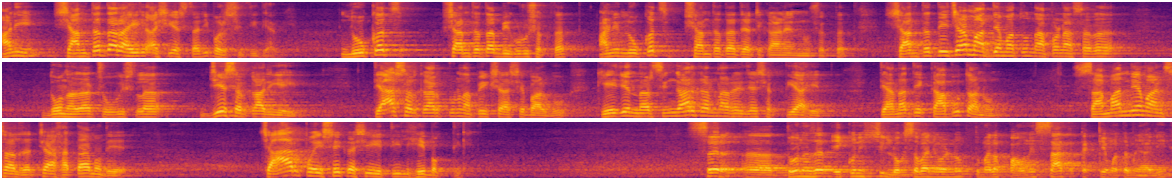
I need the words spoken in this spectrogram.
आणि शांतता राहील अशी असणारी परिस्थिती द्यावी. लोकच शांतता बिघडू शकतात आणि लोकच शांतता त्या ठिकाणी आणू शकतात. शांततेच्या माध्यमातून आपण असं दोन हजार चोवीसला जे सरकार येईल त्या सरकारकडून अपेक्षा असे बाळगू की हे जे नरसिंगार करणाऱ्या ज्या शक्ती आहेत त्यांना ते काबूत आणून सामान्य माणसाच्या हातामध्ये चार पैसे कसे येतील हे बघतील. सर दोन हजार एकोणीसची लोकसभा निवडणूक तुम्हाला पावणे सात टक्के मतं मिळाली.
